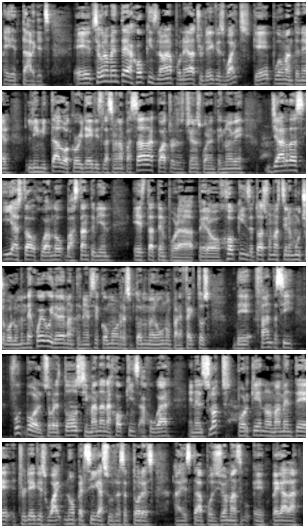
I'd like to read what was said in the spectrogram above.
eh, targets. Eh, seguramente a Hopkins le van a poner a True Davis White, que pudo mantener limitado a Corey Davis la semana pasada, 4 recepciones, 49 yardas y ha estado jugando bastante bien esta temporada. Pero Hopkins de todas formas tiene mucho volumen de juego y debe mantenerse como receptor número uno para efectos de fantasy fútbol, sobre todo si mandan a Hopkins a jugar en el slot, porque normalmente Davis White no persigue a sus receptores a esta posición más eh, pegada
